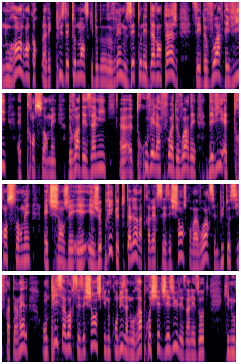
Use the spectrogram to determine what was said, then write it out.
nous rendre encore avec plus d'étonnement, ce qui de- devrait nous étonner davantage, c'est de voir des vies être transformées, de voir des amis euh, trouver la foi, de voir des, des vies être transformées, être changées. Et, et je prie que tout à l'heure, à travers ces échanges qu'on va avoir, c'est le but aussi fraternel, on puisse avoir ces échanges qui nous conduisent à nous rapprocher de Jésus les uns les autres, qui nous,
